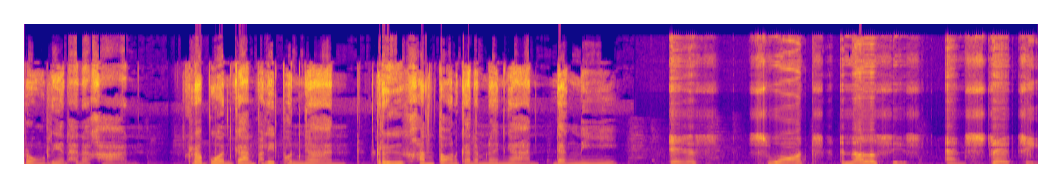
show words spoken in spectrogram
โรงเรียนธนาคาร กระบวนการผลิตผลงาน หรือขั้นตอนการดำเนินงาน ดังนี้ S. SWOT analysis and strategy.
